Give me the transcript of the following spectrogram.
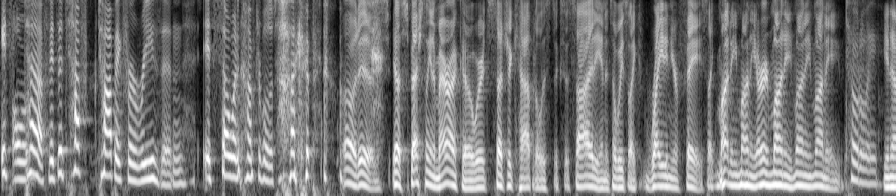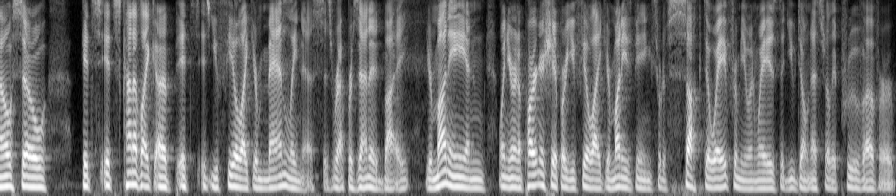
it's oh. tough. It's a tough topic for a reason. It's so uncomfortable to talk about. Oh, it is. Yeah, especially in America where it's such a capitalistic society and it's always like right in your face, like money, money, earn money, money, money. Totally. You know, so it's it's kind of like a it's, it's you feel like your manliness is represented by your money and when you're in a partnership or you feel like your money is being sort of sucked away from you in ways that you don't necessarily approve of or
